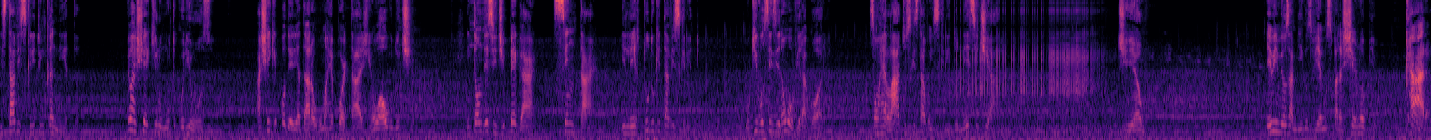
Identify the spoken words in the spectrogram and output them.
Estava escrito em caneta eu achei aquilo muito curioso. Achei que poderia dar alguma reportagem ou algo do tipo. Então decidi pegar, sentar e ler tudo o que estava escrito. O que vocês irão ouvir agora são relatos que estavam escritos nesse diário. Dia 1 Eu e meus amigos viemos para Chernobyl. Cara,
